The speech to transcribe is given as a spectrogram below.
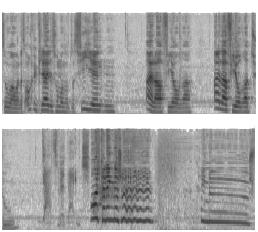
So, haben wir das auch geklärt. Jetzt holen wir uns noch das Vieh hier hinten. I love Fiora. I love Fiora too. Das wird ein Sch Oh, ich kann Englisch. Englisch.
